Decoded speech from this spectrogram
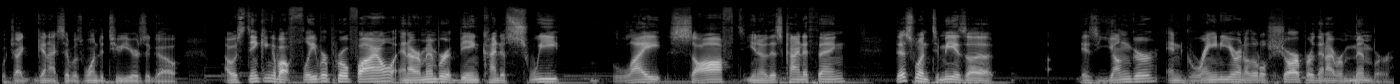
which I, again I said was one to two years ago. I was thinking about flavor profile, and I remember it being kind of sweet, light, soft, you know, this kind of thing. This one to me is a is younger and grainier and a little sharper than I remember.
